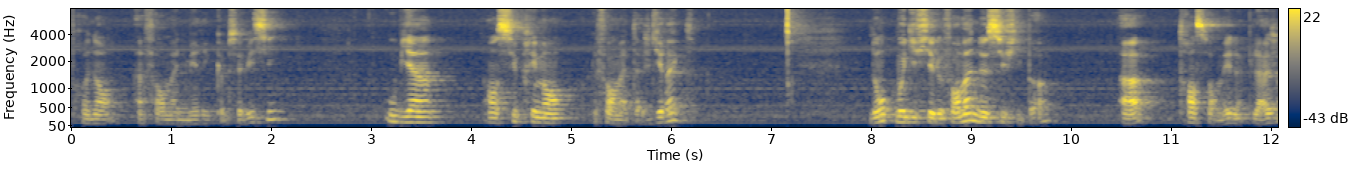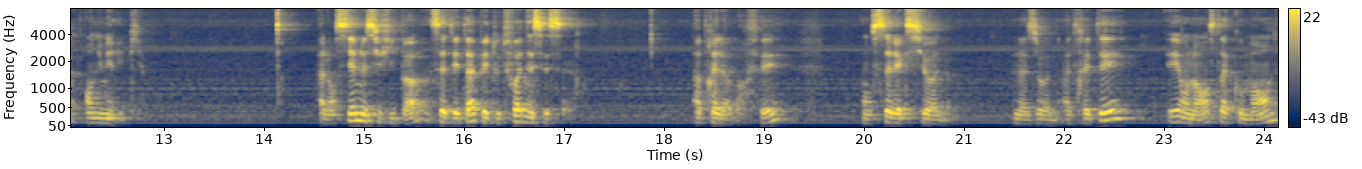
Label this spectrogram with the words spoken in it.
prenant un format numérique comme celui-ci, ou bien en supprimant le formatage direct. Donc modifier le format ne suffit pas à transformer la plage en numérique. Alors si elle ne suffit pas, cette étape est toutefois nécessaire. Après l'avoir fait, on sélectionne la zone à traiter et on lance la commande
